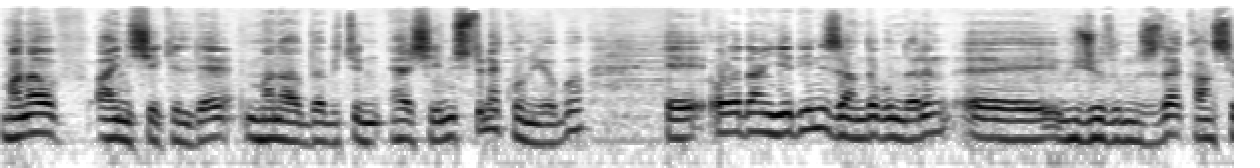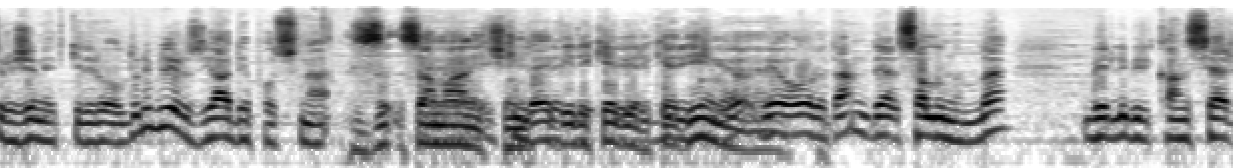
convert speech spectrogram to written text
Manav aynı şekilde manavda bütün her şeyin üstüne konuyor bu. E, oradan yediğiniz anda bunların e, vücudumuzda kanserojen etkileri olduğunu biliyoruz. Yağ deposuna Z- zaman e, içinde birike birike değil mi? birikiyor Ve oradan da salınımla belli bir kanser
